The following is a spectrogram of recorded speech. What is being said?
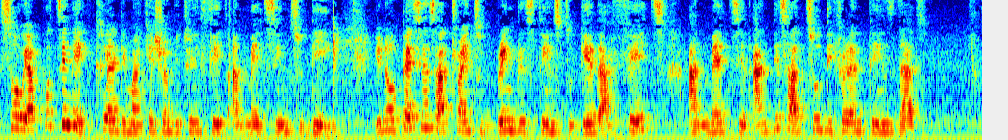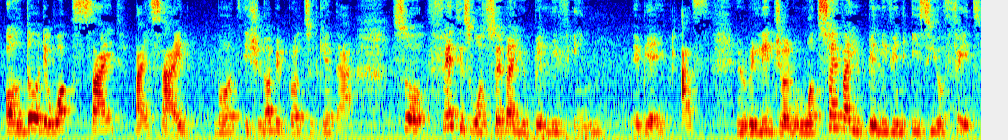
So we are putting a clear demarcation between faith and medicine today. You know persons are trying to bring these things together faith and medicine. And these are two different things that although they work side by side but it should not be brought together. So faith is whatsoever you believe in maybe as a religion whatsoever you believe in is your faith.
